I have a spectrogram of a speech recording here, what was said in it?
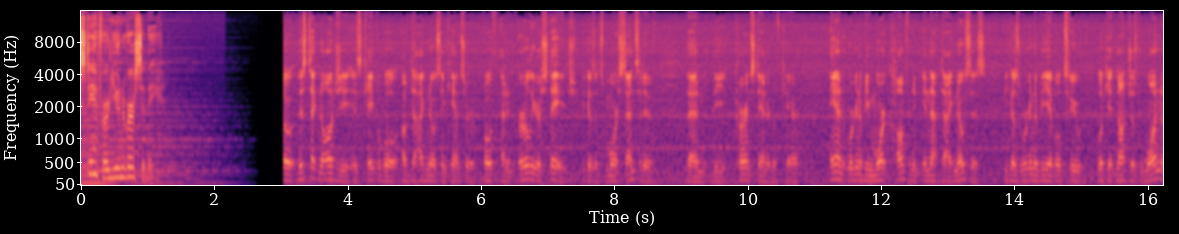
Stanford University. So this technology is capable of diagnosing cancer both at an earlier stage because it's more sensitive than the current standard of care and we're going to be more confident in that diagnosis because we're going to be able to look at not just one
